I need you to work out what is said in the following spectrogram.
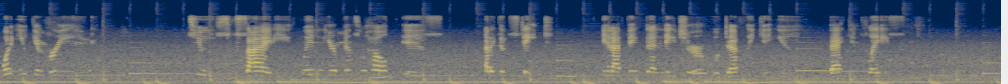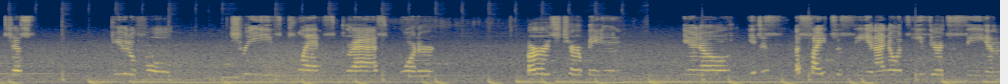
what you can bring to society when your mental health is at a good state. And I think that nature will definitely get you back in place. Just beautiful trees, plants, grass, water, birds chirping. You know, it's just a sight to see. And I know it's easier to see in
